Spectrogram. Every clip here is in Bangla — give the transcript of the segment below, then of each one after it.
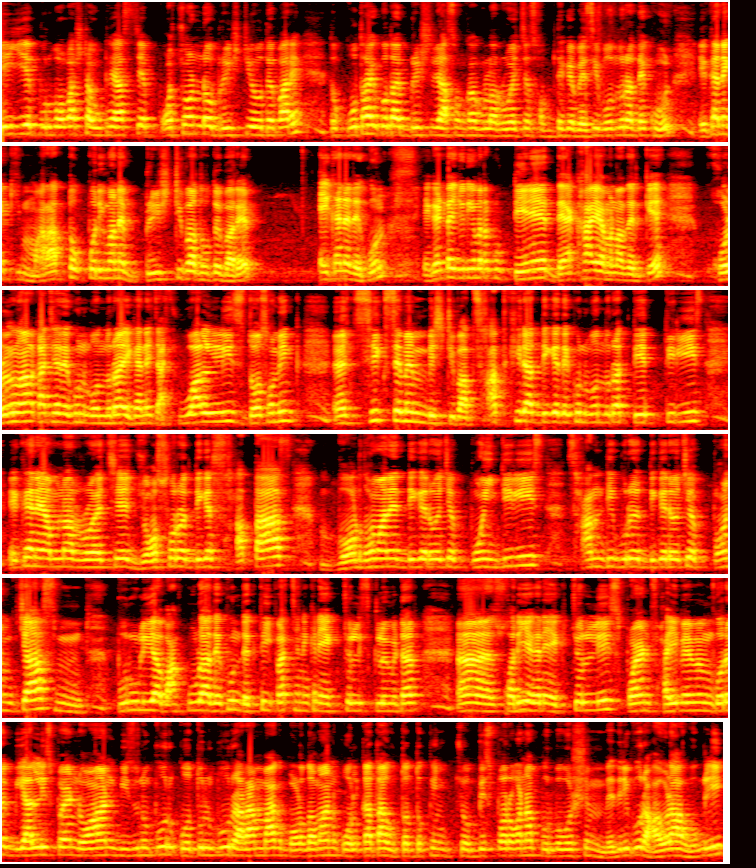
এই যে পূর্বাভাসটা উঠে আসছে, প্রচণ্ড বৃষ্টি হতে পারে। তো কোথায় কোথায় বৃষ্টির আশঙ্কাগুলো রয়েছে সব থেকে বেশি বন্ধুরা, দেখুন। এখানে কি মারাত্মক পরিমাণে বৃষ্টিপাত হতে পারে। এখানে দেখুন, এখানটায় যদি আমরা একটু টেনে দেখাই আপনাদেরকে খুলনার কাছে দেখুন বন্ধুরা, এখানে চুয়াল্লিশ দশমিক সিক্স এম এম বৃষ্টিপাত। সাতক্ষীরার দিকে দেখুন বন্ধুরা, তেত্রিশ, এখানে আপনার রয়েছে যশোরের দিকে সাতাশ, বর্ধমানের দিকে রয়েছে পঁয়ত্রিশ, শান্তিপুরের দিকে রয়েছে পঞ্চাশ পুরুলিয়া, বাঁকুড়া দেখুন, দেখতেই পাচ্ছেন এখানে একচল্লিশ কিলোমিটার সরি এখানে একচল্লিশ পয়েন্ট ফাইভ এম এম করে বিয়াল্লিশ পয়েন্ট ওয়ান বিষ্ণুপুর, কতুলপুর, আরামবাগ, বর্ধমান, কলকাতা, উত্তর দক্ষিণ চব্বিশ পরগনা, পূর্ব পশ্চিম মেদিনীপুর, হাওড়া, হুগলি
